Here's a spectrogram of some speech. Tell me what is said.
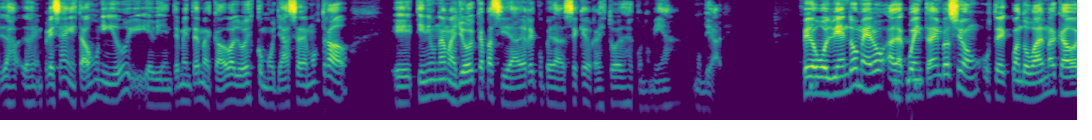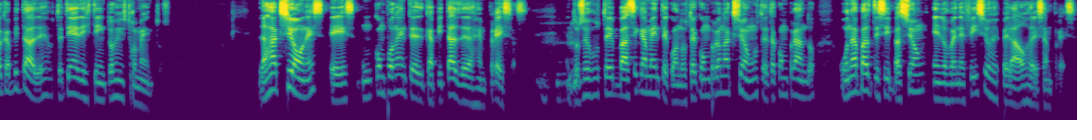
las, empresas en Estados Unidos y evidentemente el mercado de valores, como ya se ha demostrado, tiene una mayor capacidad de recuperarse que el resto de las economías mundiales. Pero volviendo mero a la cuenta de inversión, usted cuando va al mercado de capitales, usted tiene distintos instrumentos. Las acciones es un componente del capital de las empresas. Entonces usted básicamente cuando usted compra una acción, usted está comprando una participación en los beneficios esperados de esa empresa.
